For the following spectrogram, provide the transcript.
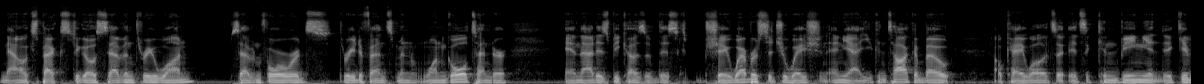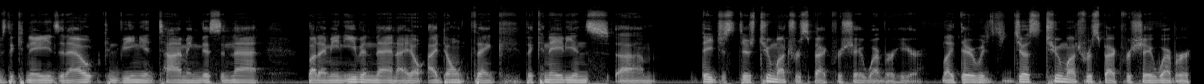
now expects to go seven three one, seven forwards, three defensemen, one goaltender, and that is because of this Shea Weber situation. And yeah, you can talk about okay, well, it's a it's a convenient. It gives the Canadiens an out, convenient timing, this and that. But I mean, even then, I don't I don't think the Canadiens. Um, they just there's too much respect for Shea Weber here. Like there was just too much respect for Shea Weber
